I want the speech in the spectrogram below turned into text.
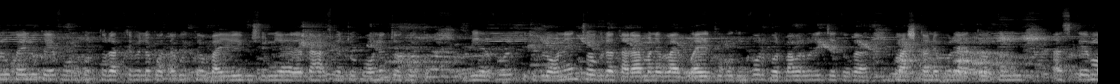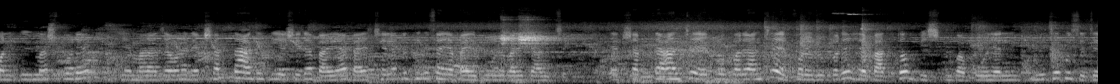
লুকাই লুকাই ফোন করতো রাত্রেবেলা কথা কইতো বাইরে এই বিষয় নিয়ে একটা হাজব্যান্ড ওকে অনেক ঝগড়া হতো বিয়ের পর বলে অনেক ঝগড়া তারা মানে বাই- বাইরে দুদিন পর পর বাবার বাড়ি যেত গা মাসখানে পরে এত দিন আজকে মানে দুই মাস পরে যে মারা যাওয়ার এক সপ্তাহ আগে গিয়ে সেটা বাইরে বাইরের ছেলেটার দিকে চাইয়া বাইরে বউরের বাড়িতে আনছে। এক সপ্তাহ আনছে এক রোববারে আনছে এরপরে রোববারে হ্যাঁ বাধ্য বিষ বা বউ হ্যাঁ নিজে কইছে যে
